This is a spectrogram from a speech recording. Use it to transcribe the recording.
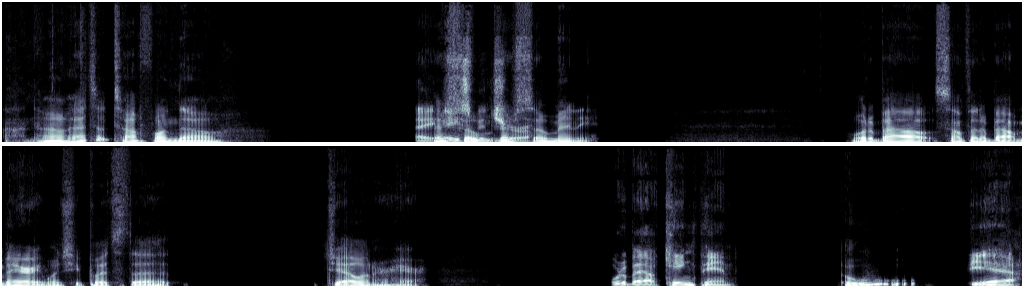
I know that's a tough one though. Hey, There's Ace so Ventura. there's so many. What about something about Mary when she puts the gel in her hair? What about Kingpin? Ooh, Yeah.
